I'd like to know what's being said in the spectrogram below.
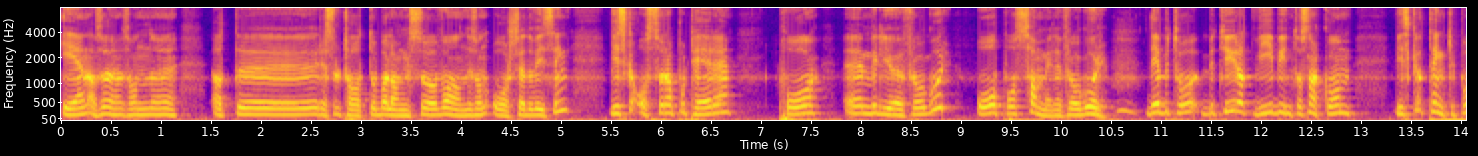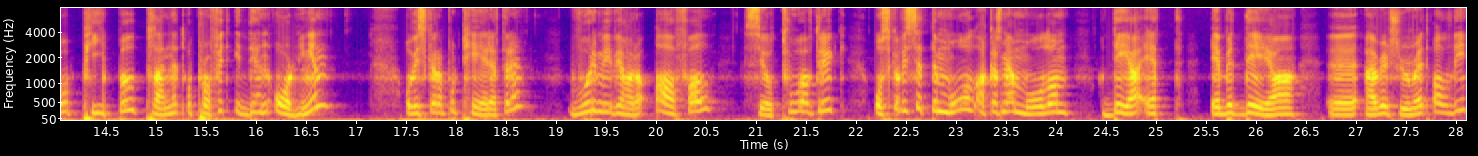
én altså sånn eh, at uh, resultat og balanse og vanlig sånn årsredovisning. Vi skal også rapportere på uh, miljøfrågor og på samhällefrågor. Det betyr at vi begynte å snakke om Vi skal tenke på people, planet og profit i den ordningen. Og vi skal rapportere etter det. Hvor mye vi har av avfall, CO2-avtrykk. Og skal vi sette mål, akkurat som jeg har mål om DA1, EBDA, eh, average room rate, alle de,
